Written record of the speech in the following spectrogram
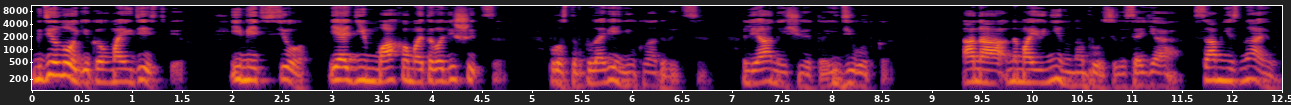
Где логика в моих действиях? Иметь все и одним махом этого лишиться. Просто в голове не укладывается. Лиана еще эта идиотка. Она на мою Нину набросилась, а я сам не знаю,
